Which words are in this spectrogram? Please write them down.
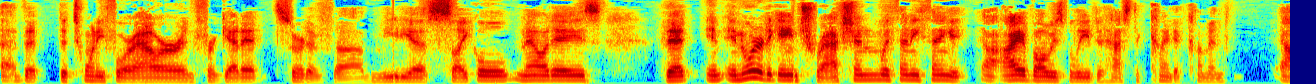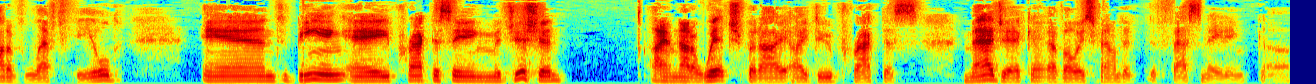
uh, the the 24 hour and forget it sort of uh, media cycle nowadays, that in, in order to gain traction with anything, it, I have always believed it has to kind of come in out of left field. And being a practicing magician, I am not a witch, but I, I do practice magic. I've always found it a fascinating uh,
